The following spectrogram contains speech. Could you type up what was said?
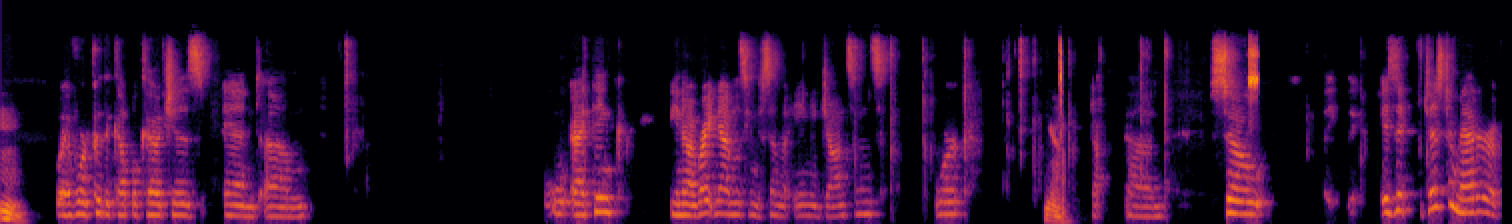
Mm. I've worked with a couple coaches, and um, I think, you know, right now I'm listening to some of Amy Johnson's work. Yeah. Um, so is it just a matter of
